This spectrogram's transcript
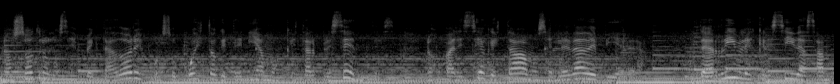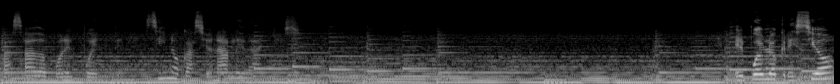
Nosotros los espectadores por supuesto que teníamos que estar presentes. Nos parecía que estábamos en la edad de piedra. Terribles crecidas han pasado por el puente sin ocasionarle daños. El pueblo creció,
